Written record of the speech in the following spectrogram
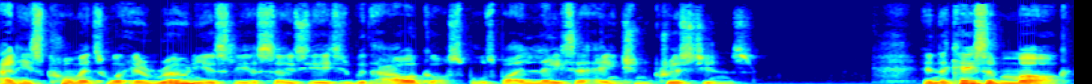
and his comments were erroneously associated with our Gospels by later ancient Christians. In the case of Mark,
